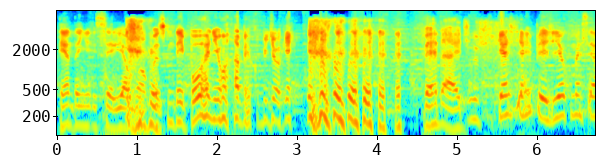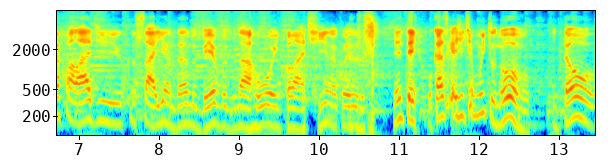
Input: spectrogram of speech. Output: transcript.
tenta inserir alguma coisa que não tem porra nenhuma a ver com videogame. verdade. No cast de RPG eu comecei a falar de eu sair andando bêbado na rua em Colatina, coisas assim. A gente tem. O caso é que a gente é muito novo, então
